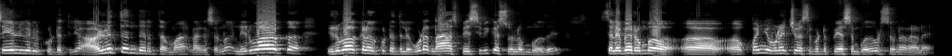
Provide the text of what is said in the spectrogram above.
செயல்வீரர் கூட்டத்திலையும் அழுத்தம் திருத்தமாக நாங்கள் சொன்னோம். நிர்வாக நிர்வாக கூட்டத்தில் கூட நான் ஸ்பெசிஃபிக்காக சொல்லும்போது சில பேர் ரொம்ப கொஞ்சம் உணர்ச்சி வசப்பட்டு பேசும்போது கூட சொன்னேன் நான்.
